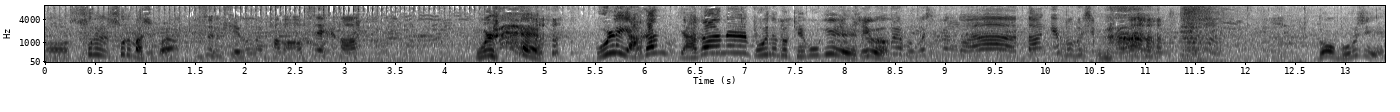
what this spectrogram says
어, 술을 술을 마실 거야 무슨 계곡을 밤 9시에 가? 원래 원래 야간 야간에 보이는 그 계곡이 그 계곡을 보고 싶은 거야? 딴 게 보고 싶은 거야? 너 모르지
